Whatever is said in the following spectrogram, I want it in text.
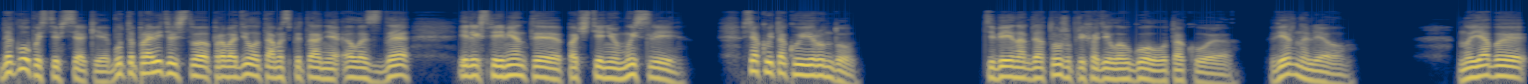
Да глупости всякие, будто правительство проводило там испытания ЛСД или эксперименты по чтению мыслей, всякую такую ерунду. Тебе иногда тоже приходило в голову такое, верно, Лео? Но я бы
